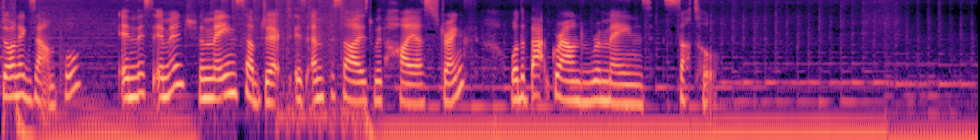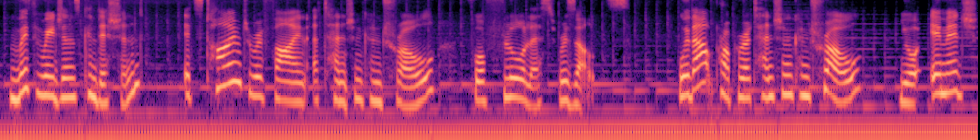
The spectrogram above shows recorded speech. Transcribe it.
Don example, in this image, the main subject is emphasized with higher strength, while the background remains subtle. With regions conditioned, it's time to refine attention control for flawless results. Without proper attention control, your image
